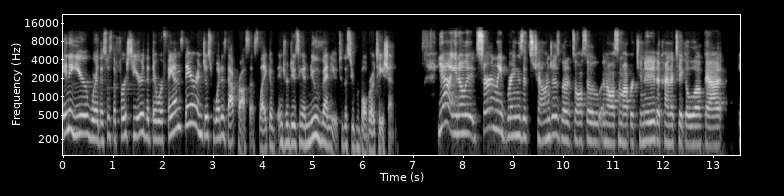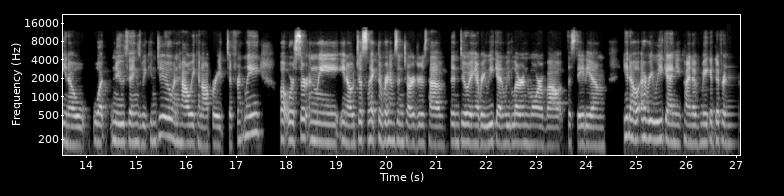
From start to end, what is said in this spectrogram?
in a year where this was the first year that there were fans there? And just what is that process like of introducing a new venue to the Super Bowl rotation? Yeah, you know, it certainly brings its challenges, but it's also an awesome opportunity to kind of take a look at you know what new things we can do and how we can operate differently. But we're certainly you know just like the rams and chargers have been doing every weekend we learn more about the stadium you know every weekend. You kind of make a different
